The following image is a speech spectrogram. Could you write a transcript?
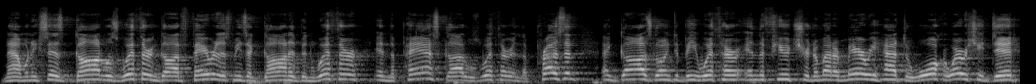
Now, when he says God was with her and God favored her, this means that God had been with her in the past, God was with her in the present, and God's going to be with her in the future. No matter Mary had to walk or whatever she did,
